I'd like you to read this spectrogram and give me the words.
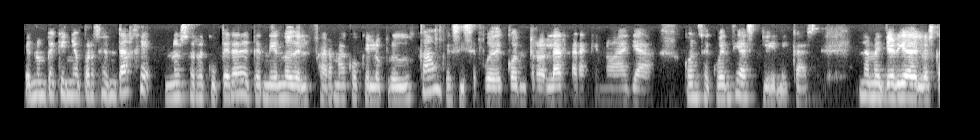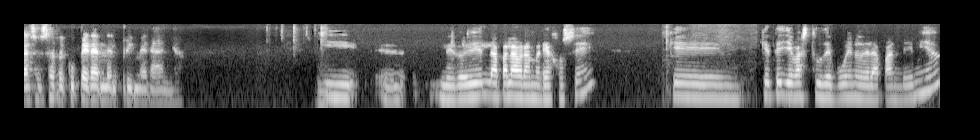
en un pequeño porcentaje no se recupera dependiendo del fármaco que lo produzca, aunque sí se puede controlar para que no haya consecuencias clínicas. la mayoría de los casos se recuperan en el primer año. Y eh, le doy la palabra a María José. ¿Qué, te llevas tú de bueno de la pandemia?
